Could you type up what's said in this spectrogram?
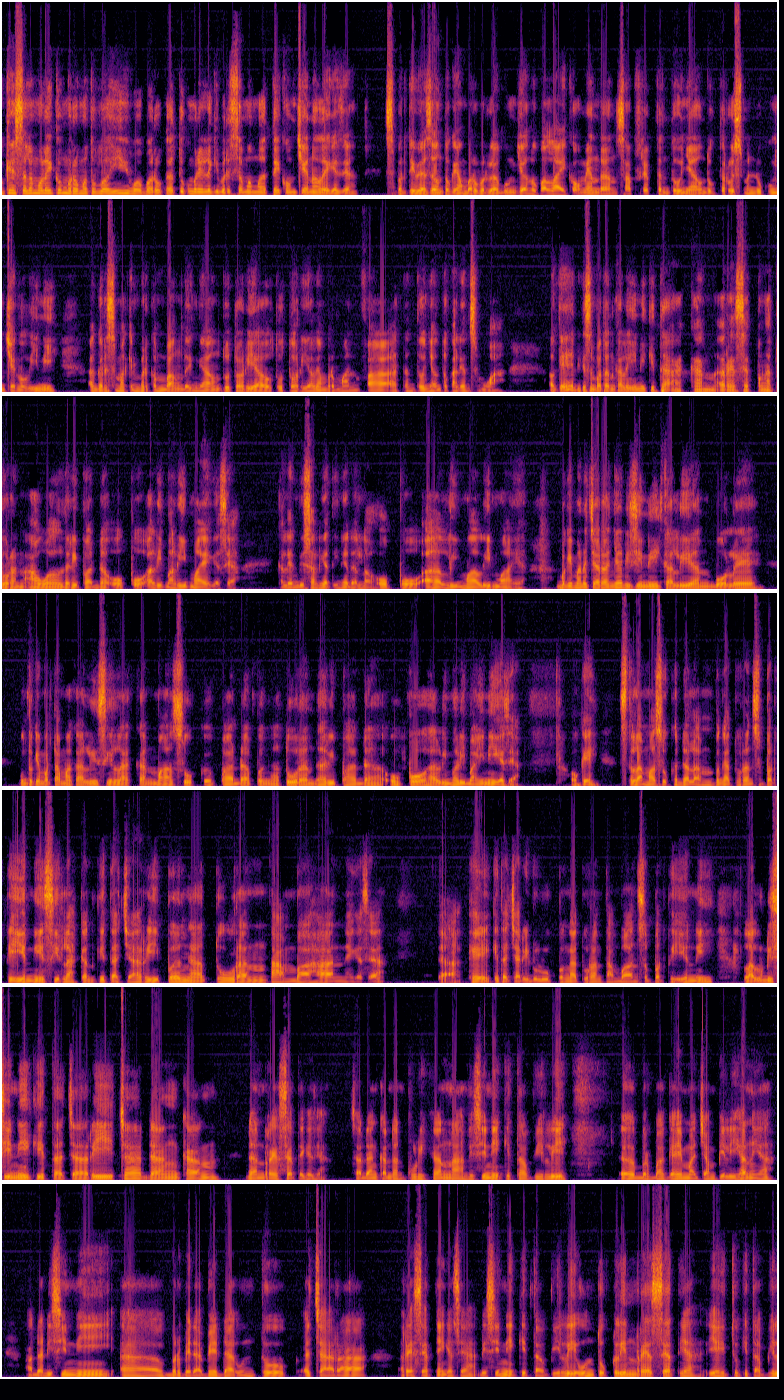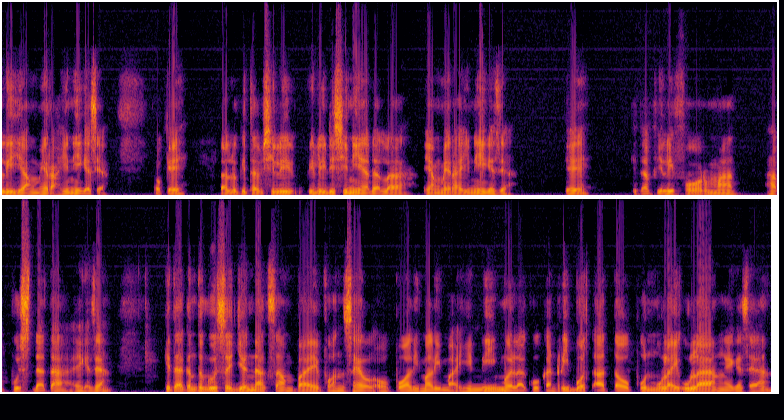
Oke, Assalamualaikum warahmatullahi wabarakatuh. Kembali lagi bersama Matekom Channel ya guys ya. Seperti biasa untuk yang baru bergabung Jangan lupa like, komen, dan subscribe tentunya Untuk terus mendukung channel ini Agar semakin berkembang dengan tutorial-tutorial yang bermanfaat Tentunya untuk kalian semua. Oke, di kesempatan kali ini kita akan reset pengaturan awal daripada Oppo A55 ya guys ya. Kalian bisa lihat ini adalah Oppo A55 ya. Bagaimana caranya? Di sini kalian boleh untuk yang pertama kali silakan masuk kepada pengaturan daripada Oppo H55 ini guys ya. Oke, setelah masuk ke dalam pengaturan seperti ini silahkan kita cari pengaturan tambahan ya guys ya. ya oke, kita cari dulu pengaturan tambahan seperti ini. Lalu di sini kita cari cadangkan dan reset ya guys ya. Cadangkan dan pulihkan. Nah, di sini kita pilih e, berbagai macam pilihan ya ada di sini uh, berbeda-beda untuk uh, cara resetnya guys ya. Di sini kita pilih untuk clean reset ya, yaitu kita pilih yang merah ini guys ya. Oke. Lalu kita pilih pilih di sini adalah yang merah ini guys ya. Oke. Kita pilih format hapus data ya guys ya. Kita akan tunggu sejenak sampai ponsel Oppo A55 ini melakukan reboot ataupun mulai ulang ya guys ya.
